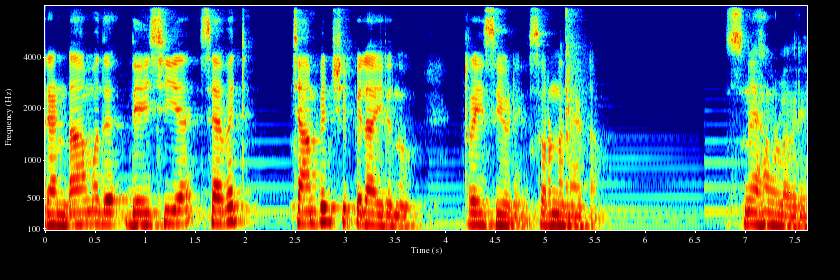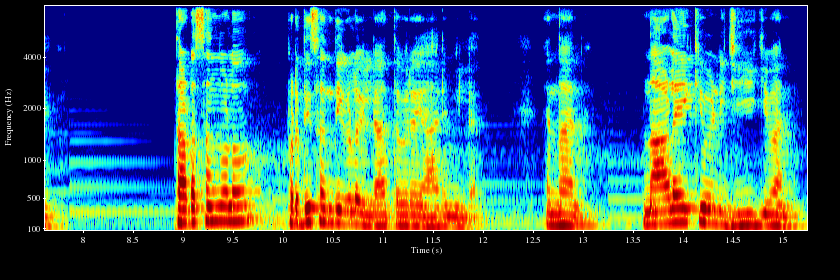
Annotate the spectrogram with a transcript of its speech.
രണ്ടാമത് ദേശീയ സെവറ്റ് ചാമ്പ്യൻഷിപ്പിലായിരുന്നു ട്രേസിയുടെ സ്വർണ നേട്ടം. സ്നേഹമുള്ളവരെ തടസ്സങ്ങളോ പ്രതിസന്ധികളോ ഇല്ലാത്തവരെ ആരുമില്ല. എന്നാൽ നാളേക്ക് വേണ്ടി ജീവിക്കുവാൻ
